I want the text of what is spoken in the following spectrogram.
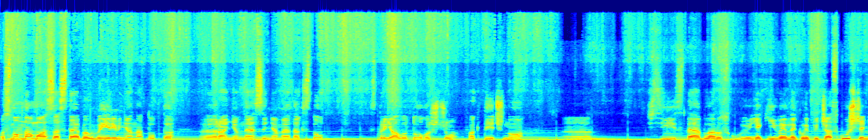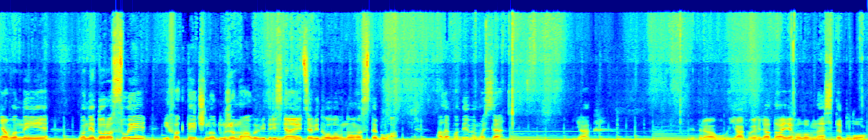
основна маса стебел вирівняна, тобто е, раннє внесення Medax-Top сприяло того, що фактично е, всі стебла, які виникли під час кущення, вони, вони доросли і фактично дуже мало відрізняються від головного стебла. Але подивимося, як, відреагу... як виглядає головне стебло.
